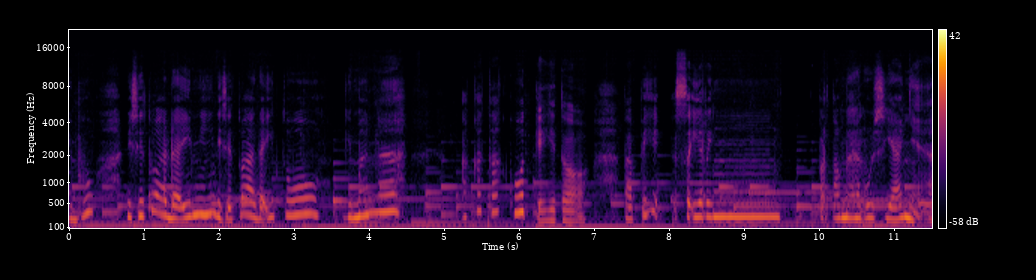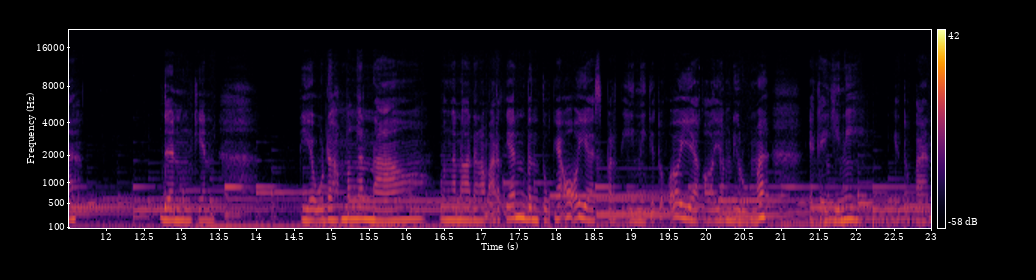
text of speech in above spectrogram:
ibu di situ ada ini di situ ada itu. Gimana? Aku takut kayak gitu tapi seiring pertambahan usianya dan mungkin dia udah mengenal mengenal dalam artian bentuknya oh iya seperti ini gitu. Oh iya kalau yang di rumah ya kayak gini gitu kan.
